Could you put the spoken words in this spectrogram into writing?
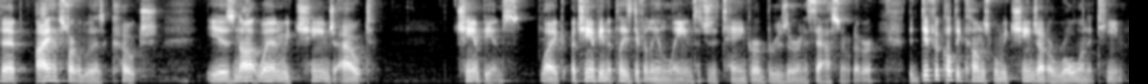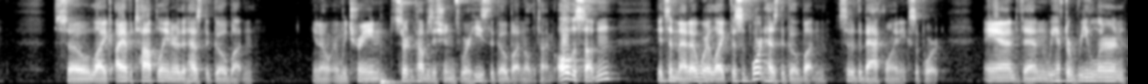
that I have struggled with as a coach is not when we change out champions, like a champion that plays differently in lanes, such as a tank or a bruiser, an assassin or whatever. The difficulty comes when we change out a role on a team. So, like, I have a top laner that has the go button, you know, and we train certain compositions where he's the go button all the time. All of a sudden, it's a meta where, like, the support has the go button instead of the backlining support. And then we have to relearn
